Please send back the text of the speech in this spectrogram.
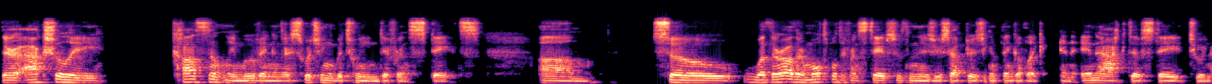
they're actually constantly moving and they're switching between different states. Um, so what there are, there are multiple different states within these receptors. You can think of like an inactive state to an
